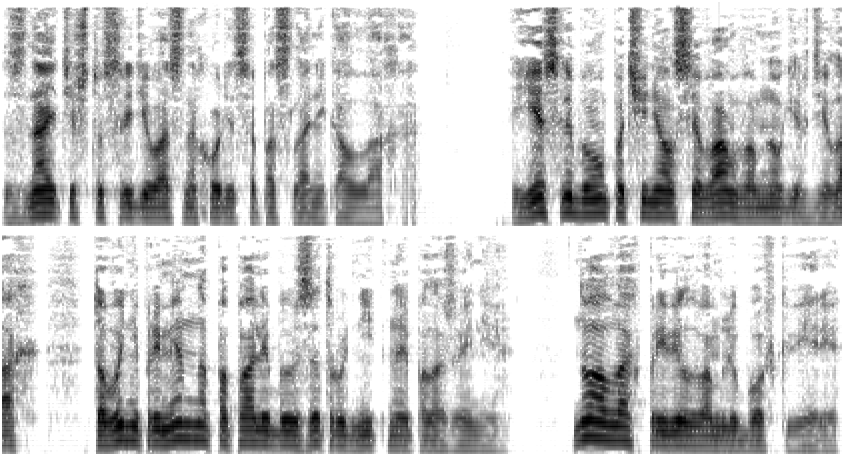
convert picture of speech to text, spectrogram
Знайте, что среди вас находится посланник Аллаха. Если бы он подчинялся вам во многих делах, то вы непременно попали бы в затруднительное положение. Но Аллах привил вам любовь к вере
